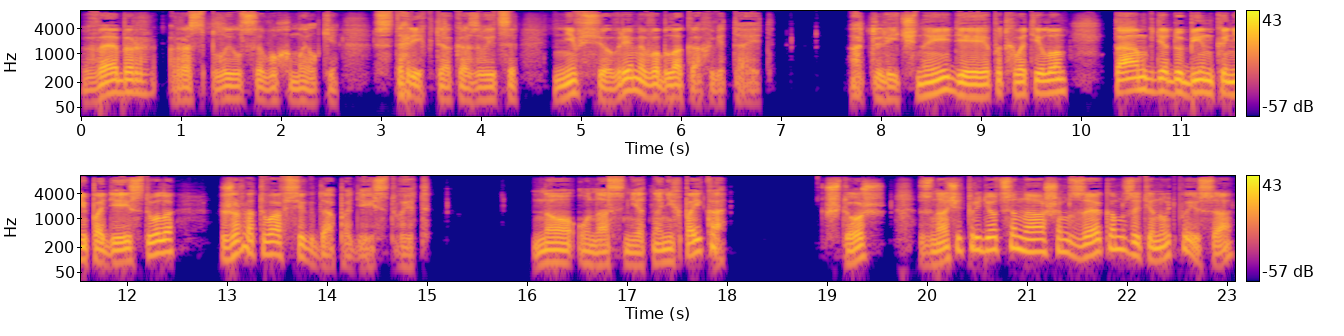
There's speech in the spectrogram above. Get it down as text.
Вебер расплылся в ухмылке. Старик-то, оказывается, не все время в облаках витает. «Отличная идея», — подхватил он. «Там, где дубинка не подействовала, жратва всегда подействует. Но у нас нет на них пайка. Что ж, значит, придется нашим зэкам затянуть пояса.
